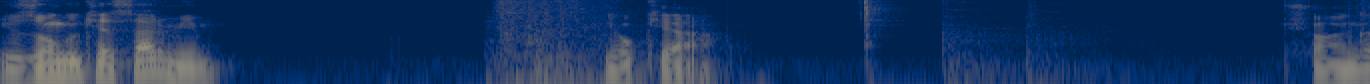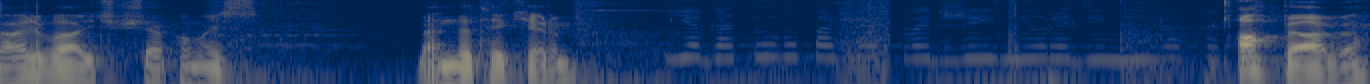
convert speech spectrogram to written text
Yuzong'u keser miyim? Yok ya. Şu an galiba hiçbir şey yapamayız. Ben de tek yerim. Ah be abi.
